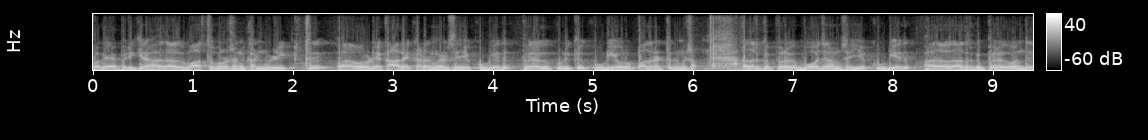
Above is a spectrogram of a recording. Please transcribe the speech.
வகையாக பிரிக்கிறார் அதாவது வாஸ்து புருஷன் கண் விழித்து அவருடைய காலை கடன்கள் செய்யக்கூடியது பிறகு குளிக்கக்கூடிய ஒரு பதினெட்டு நிமிஷம் அதற்கு பிறகு போஜனம் செய்யக்கூடியது அதாவது அதற்கு பிறகு வந்து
